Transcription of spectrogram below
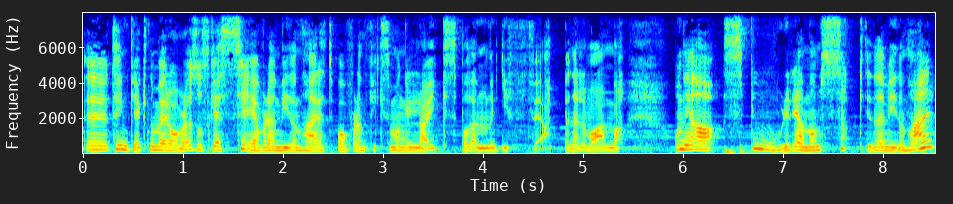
eh, tenker jeg ikke noe mer over det, så skal jeg se over den videoen her etterpå, for den fikk så mange likes på den GIF-appen, eller hva enn da. Og når jeg da spoler gjennom sakte i den videoen her,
